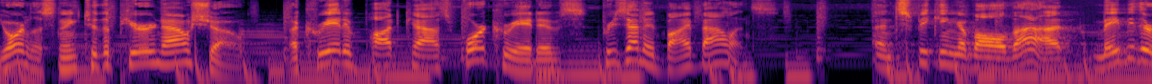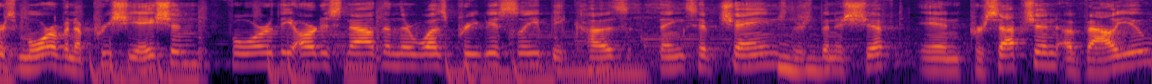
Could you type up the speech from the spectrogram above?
You're listening to The Pure Now Show, a creative podcast for creatives presented by Balance. And speaking of all that, maybe there's more of an appreciation for the artist now than there was previously because things have changed. Mm-hmm. There's been a shift in perception of value.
